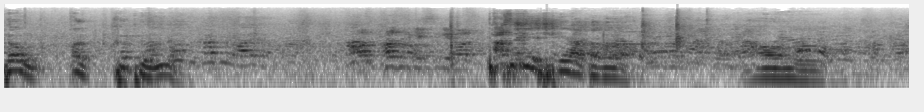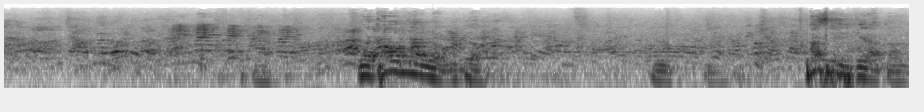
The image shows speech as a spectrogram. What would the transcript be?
형, 빨리 커피 없나? 아, 다섯 개 쓰게 하 다섯 개 시켜놨다고. 아우. 나 가온 날로. 응. 다섯 개 시켜놨다. 응.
